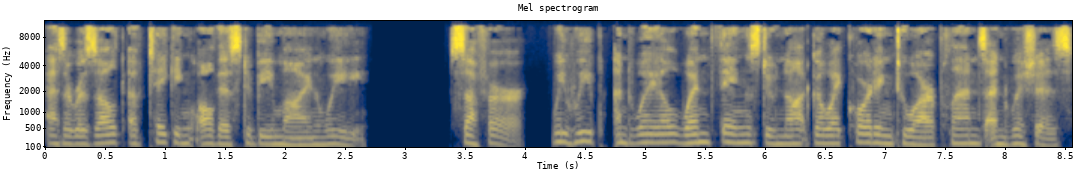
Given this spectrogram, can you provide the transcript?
As a result of taking all this to be mine, we suffer. We weep and wail when things do not go according to our plans and wishes.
